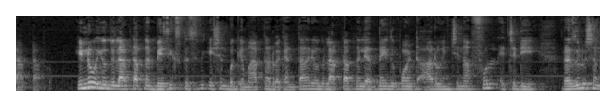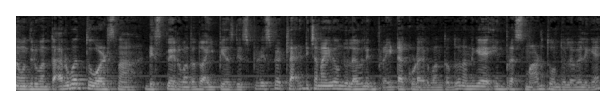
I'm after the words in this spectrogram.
ಲ್ಯಾಪ್ಟಾಪ್ ಇನ್ನು ಈ ಒಂದು ಲ್ಯಾಪ್ಟಾಪ್ನ ಬೇಸಿಕ್ ಸ್ಪೆಸಿಫಿಕೇಶನ್ ಬಗ್ಗೆ ಮಾತನಾಡಬೇಕಂತಂದ್ರೆ ಒಂದು ಲ್ಯಾಪ್ಟಾಪ್ನಲ್ಲಿ ಹದಿನೈದು ಪಾಯಿಂಟ್ ಆರು ಇಂಚಿನ ಫುಲ್ ಎಚ್ ಡಿ ರೆಸೊಲ್ಯೂಷನ್ ಹೊಂದಿರುವಂಥ ಅರವತ್ತು ವರ್ಡ್ಸ್ನ ಡಿಸ್ಪ್ಲೇ ಇರುವಂಥದ್ದು I P S display display clarity ಚೆನ್ನಾಗಿದೆ, ಒಂದು ಲೆವೆಲಿಗೆ ಬ್ರೈಟಾಗಿ ಕೂಡ ಇರುವಂಥದ್ದು. ನನಗೆ ಇಂಪ್ರೆಸ್ ಮಾಡಿತು ಒಂದು ಲೆವೆಲ್ಗೆ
